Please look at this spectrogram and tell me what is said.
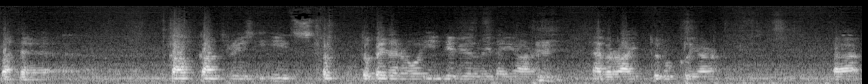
But uh, Gulf countries, each together or individually, they are have a right to nuclear, uh,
